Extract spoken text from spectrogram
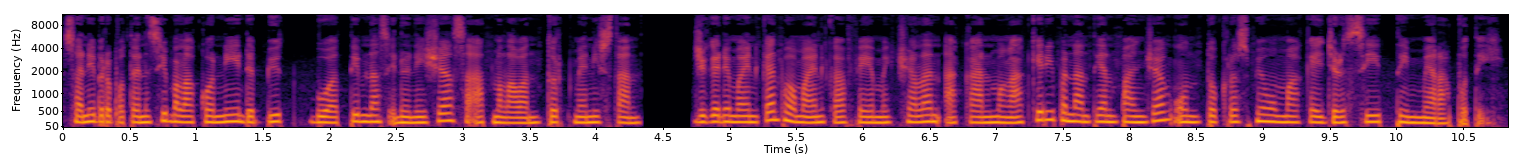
Sani berpotensi melakoni debut buat timnas Indonesia saat melawan Turkmenistan. Jika dimainkan, pemain Cafe Michelin akan mengakhiri penantian panjang untuk resmi memakai jersey tim merah putih.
